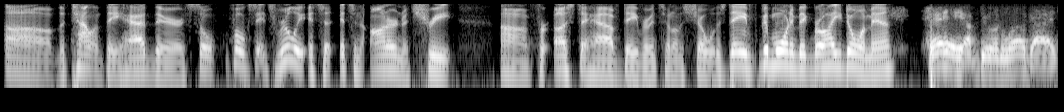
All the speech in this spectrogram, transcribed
Uh, the talent they had there. So, folks, it's really it's a it's an honor and a treat uh, for us to have Dave Rimington on the show with us. Dave, good morning, big bro. How you doing, man? Hey, I'm doing well, guys.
